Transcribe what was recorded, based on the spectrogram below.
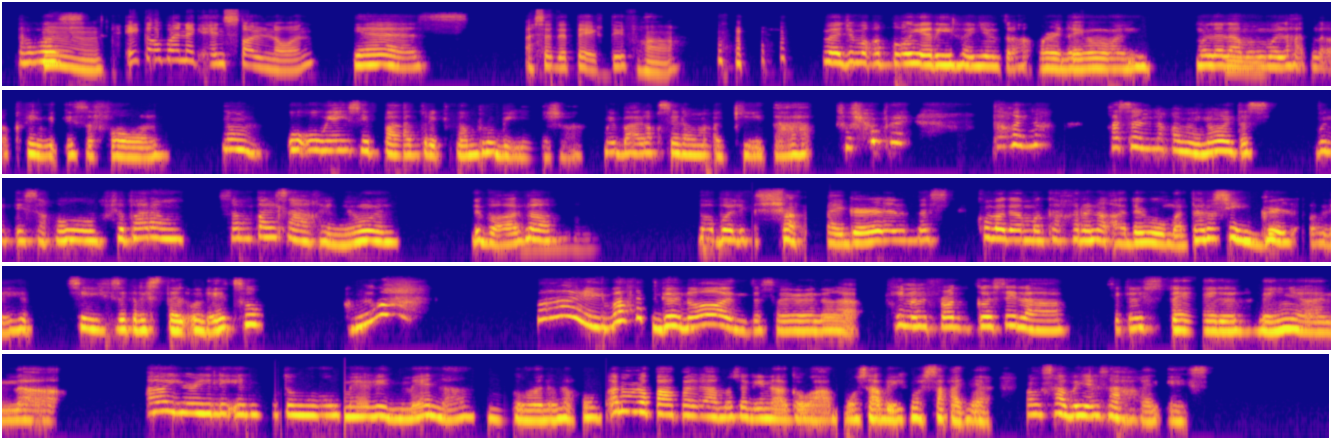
Tapos, Hmm. Ikaw ba nag-install nun? yes, As a detective, ha? medyo makapangyarihan yung tracker na yun. Malalaman Hmm. mo lahat ng activity sa phone. Nung uuwi si Patrick ng probinsya, may balak silang magkita. So, syempre, takay na, kasal na kami noon. Tapos, buntis ako. So, parang, sampal sa akin yun. Diba? Na, Mm. babalik siya kay girl. Tapos, kumbaga, magkakaroon ng other woman. Pero si girl ulit. Si, si Crystal ulit. So, ano ba? Why? Bakit ganon? Tapos, ayun na nga. Kinonfront ko sila, si Crystal, ganyan, na, ah, you're really into married men, ah. Gumanon ako. Anong napapala mo sa ginagawa mo? Sabi ko sa kanya. Ang sabi niya sa akin is,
